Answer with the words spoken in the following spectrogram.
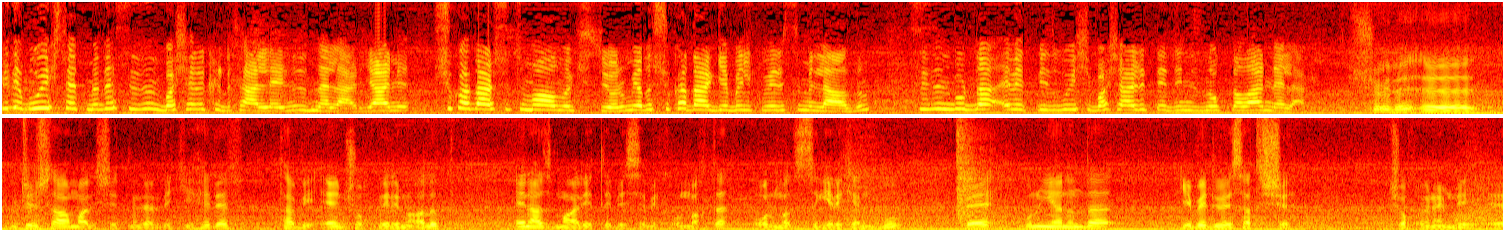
Bir de bu işletmede sizin başarı kriterleriniz neler? Yani şu kadar sütümü almak istiyorum ya da şu kadar gebelik verisi mi lazım? Sizin burada evet biz bu işi başardık dediğiniz noktalar neler? Şöyle, e, bütün sağmal işletmelerdeki hedef tabii en çok verimi alıp en az maliyetle beslemek olmakta. Olması gereken bu. Ve bunun yanında gebe düve satışı çok önemli e,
